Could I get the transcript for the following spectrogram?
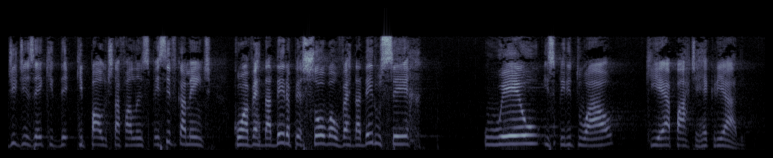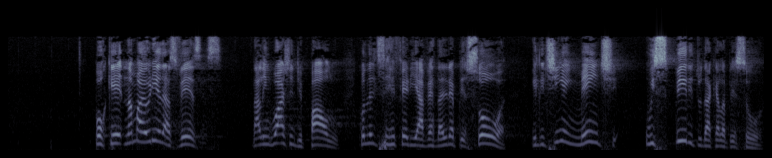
de dizer que, que Paulo está falando especificamente com a verdadeira pessoa, o verdadeiro ser, o eu espiritual, que é a parte recriada? Porque na maioria das vezes, na linguagem de Paulo, quando ele se referia à verdadeira pessoa, ele tinha em mente o espírito daquela pessoa.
